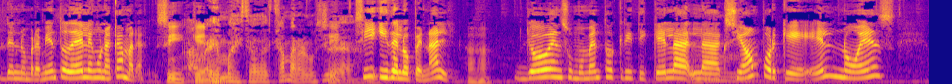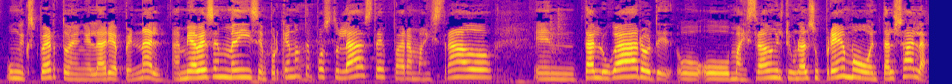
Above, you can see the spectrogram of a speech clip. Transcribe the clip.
Del nombramiento de él en una cámara. Sí, Ah, que... es magistrado de cámara, algo así. Sí. y de lo penal. Ajá. Yo en su momento critiqué la, Mm. la acción porque él no es un experto en el área penal. A mí a veces me dicen, ¿por qué no te postulaste para magistrado en tal lugar o, de- o- o magistrado en el Tribunal Supremo o en tal sala?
